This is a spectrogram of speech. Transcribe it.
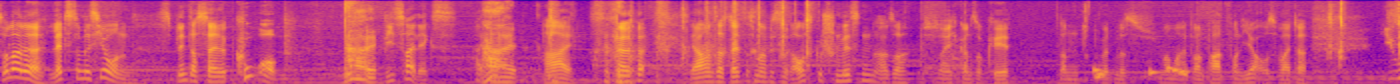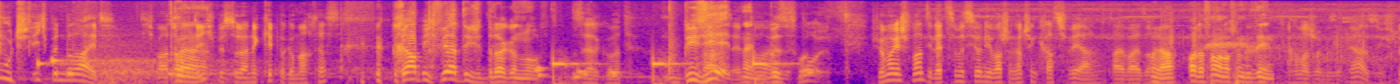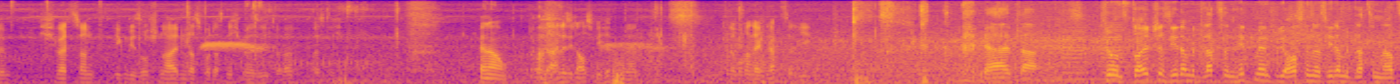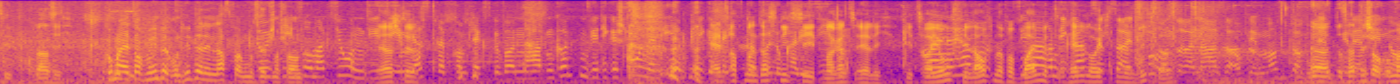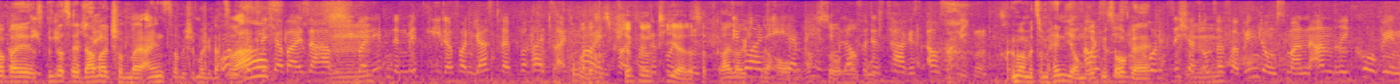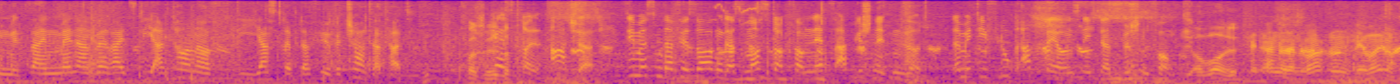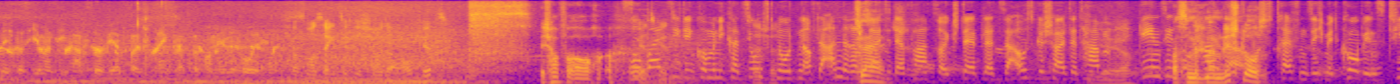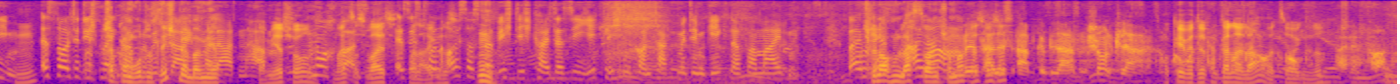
So Leute, letzte Mission. Splinter Cell Koop. Hi. Wie Silex. Hi. Hi. ja, uns hat letztes Mal ein bisschen rausgeschmissen, also ist eigentlich ganz okay. Dann würden wir es, machen wir einfach ein Part von hier aus weiter. Gut, ich bin bereit. Ich warte auf dich, bis du deine Kippe gemacht hast. Hab ich fertig, Dragonov. Sehr gut. Bis jetzt. Nein, bis null. Ich bin mal gespannt, die letzte Mission, die war schon ganz schön krass schwer, teilweise. Oh ja. Oh, das haben wir doch schon gesehen. Haben wir schon gesehen. Ja, ist nicht schlimm. Ich werde es dann irgendwie so schneiden, dass man das nicht mehr sieht, oder? Weiß nicht. Genau. Oh, der eine sieht aus wie Hitman. Kann aber auch an der Glatze liegen. Ja, klar. Für uns Deutsche ist jeder mit Glatze ein Hitman, für die Ausländer ist jeder mit Glatze ein Nazi. Krass. Richtig. Guck mal jetzt auf dem Hintergrund, hinter den Lastwagen muss Durch jetzt mal die schauen. Informationen, die Ja, Sie im stimmt. Jastreb-Komplex gewonnen haben, konnten wir die gestohlenen Als ob man das nicht sieht, mal ganz ehrlich. Die zwei Meine Jungs, die Herren, laufen da vorbei mit die hell ganze leuchtenden Zeit vor Lichtern. Ja, das hatte ich auch immer bei Splinter Cell damals schon bei 1, habe ich immer gedacht, so, was? Unglücklicherweise haben die überlebenden Mitglieder von Jastreb bereits einen Mhm. Guck mal, das ist bestimmt nur ein Tier, das hat drei leuchtende die Augen. EMPs Ach so, im na Laufe gut. des Tages ausfliegen. Immer mit so einem Handy am Aus Rücken ist diesem auch geil. Grund sichert unser Verbindungsmann Andrei Kobin mit seinen Männern bereits die Antonov, die Jastreb dafür gechartert hat. Kestrel, Archer, Sie müssen dafür sorgen, dass Mostock vom Netz abgeschnitten wird, damit die Flugabwehr uns nicht dazwischen funkt. Jawohl. Mit anderen Worten, wir wollen doch nicht, dass jemand die ach so wertvollen Sprengköpfe vom Himmel holt. Ich hoffe, man hängt sich nicht schon wieder auf jetzt. Ich hoffe auch. Sobald geht's. Sie den Kommunikationsknoten auf der anderen Flash. Seite der Fahrzeugstellplätze ausgeschaltet haben, Ja. gehen Sie Was ist zum mit meinem Licht los? und treffen sich mit Kobins Team. Hm? Es sollte die hab kein Sprengköpfe rotes Licht mehr bei mir. haben. mir schon. Noch Meins was. weiß, Es ist von eigenes. äußerster Wichtigkeit, dass Sie jeglichen Kontakt mit dem Gegner vermeiden. Beim Schön auf dem Lastwagen schon mal. Wird was, alles abgeblasen, schon klar. Okay, wir dürfen keinen Alarm erzeugen, ne?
